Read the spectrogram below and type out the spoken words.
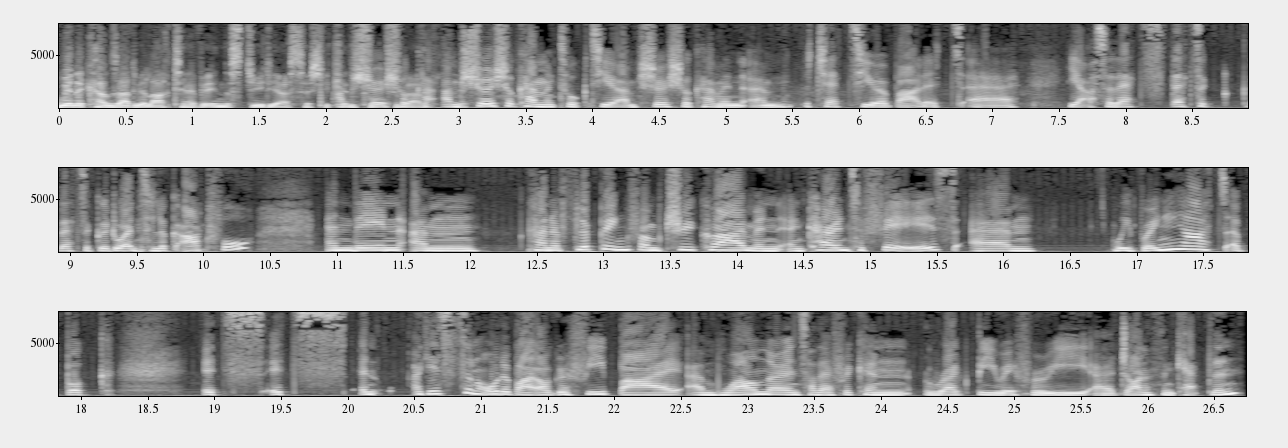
when it comes out, we'd like to have her in the studio so she can I'm sure talk she'll. about Co- it. I'm sure she'll come and talk to you. I'm sure she'll come and um, chat to you about it. Uh, yeah, so that's that's a that's a good one to look out for. And then, um, kind of flipping from true crime and, and current affairs, um, we're bringing out a book. It's it's an I guess it's an autobiography by um, well-known South African rugby referee uh, Jonathan Kaplan,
